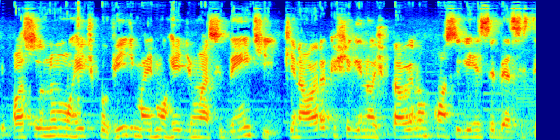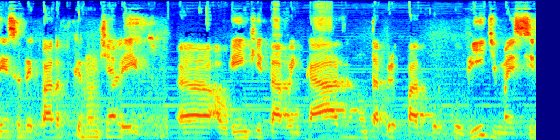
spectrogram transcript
Eu posso não morrer de Covid, mas morrer de um acidente que na hora que eu cheguei no hospital eu não consegui receber assistência adequada porque não tinha leito. Uh, alguém que estava em casa não está preocupado pelo Covid, mas se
